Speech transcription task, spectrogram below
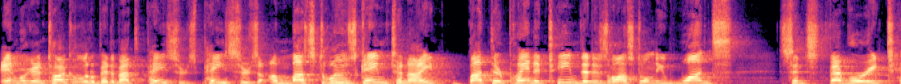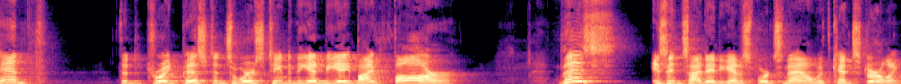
And we're going to talk a little bit about the Pacers. Pacers, a must lose game tonight, but they're playing a team that has lost only once since February 10th. The Detroit Pistons, the worst team in the NBA by far. This is Inside Indiana Sports Now with Kent Sterling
